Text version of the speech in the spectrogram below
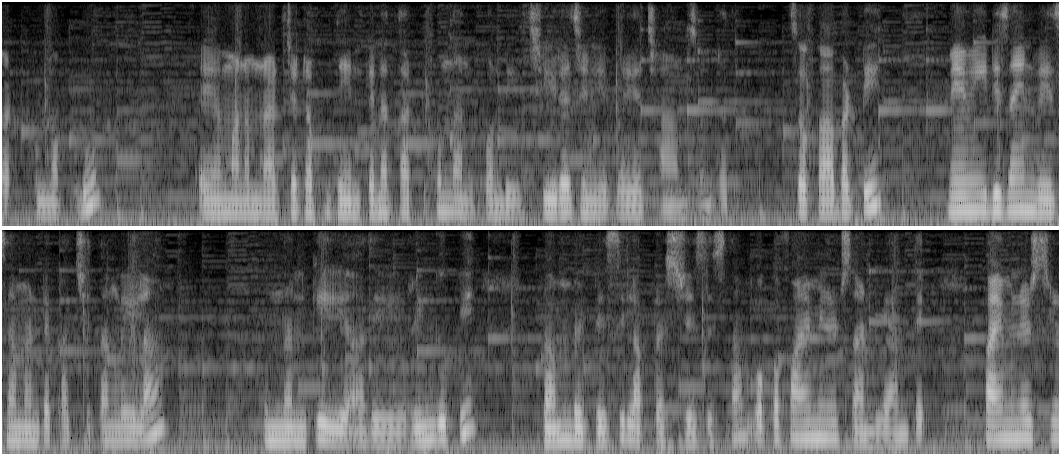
కట్టుకున్నప్పుడు మనం నడిచేటప్పుడు దేనికైనా తట్టుకుంది అనుకోండి చీర చినిగిపోయే ఛాన్స్ ఉంటుంది. సో కాబట్టి మేము ఈ డిజైన్ వేసామంటే ఖచ్చితంగా ఇలా కుందన్కి అది రింగుకి గమ్ పెట్టేసి ఇలా ప్రెస్ చేసేస్తాం. ఒక ఫైవ్ మినిట్స్ అండి అంతే. ఫైవ్ మినిట్స్లో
